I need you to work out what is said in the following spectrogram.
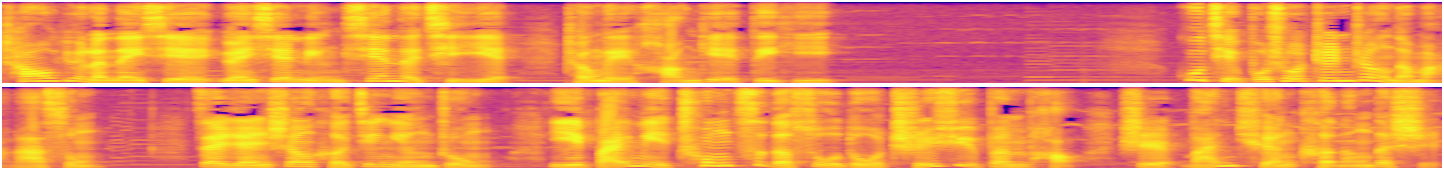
超越了那些原先领先的企业，成为行业第一。姑且不说真正的马拉松。在人生和经营中，以百米冲刺的速度持续奔跑是完全可能的事。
